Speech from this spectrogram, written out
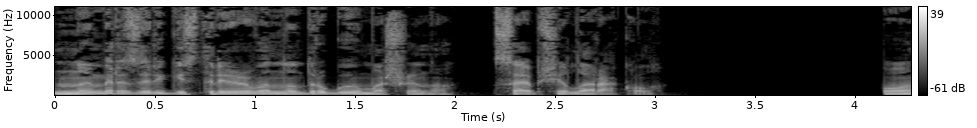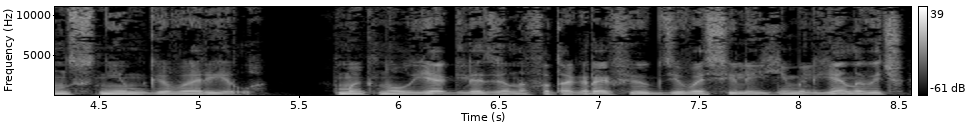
«Номер зарегистрирован на другую машину», — сообщил Оракул. «Он с ним говорил», — хмыкнул я, глядя на фотографию, где Василий Емельянович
